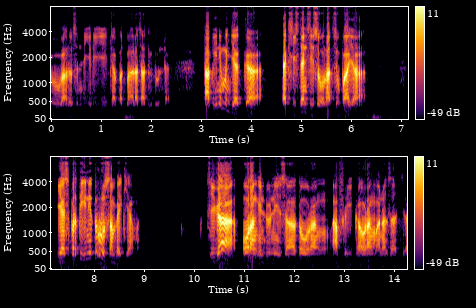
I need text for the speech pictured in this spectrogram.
kalau sendiri, dapat pahala satu tunda. Tapi ini menjaga eksistensi sholat supaya ya seperti ini terus sampai kiamat. Sehingga orang Indonesia atau orang Afrika, orang mana saja,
